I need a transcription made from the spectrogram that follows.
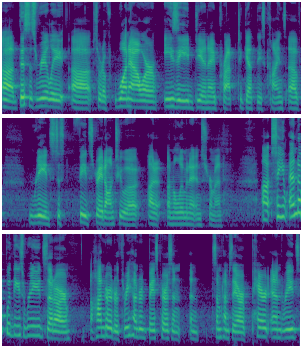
uh, this is really uh, sort of one hour easy DNA prep to get these kinds of reads to feed straight onto a, a an Illumina instrument. Uh, so you end up with these reads that are 100 or 300 base pairs, and, and sometimes they are paired end reads.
